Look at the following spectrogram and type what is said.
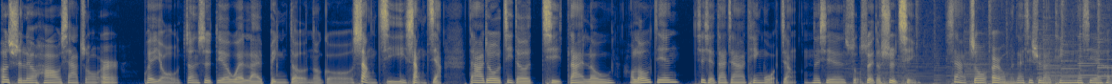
二十六号下周二。会有正式第二位来宾的那个上集上架，大家就记得期待喽。好喽，今天谢谢大家听我讲那些琐碎的事情，下周二我们再继续来听那些很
